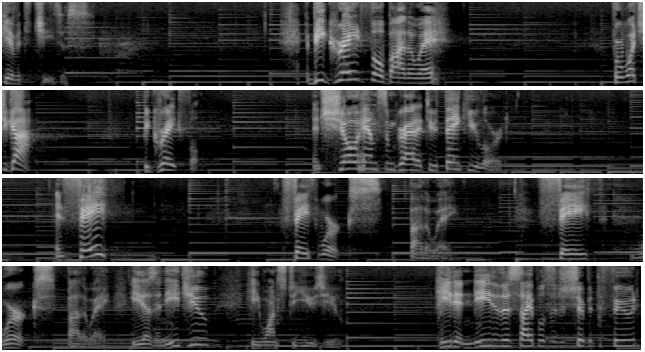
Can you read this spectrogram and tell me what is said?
Give it to Jesus. Be grateful, by the way for what you got. Be grateful and show him some gratitude. Thank you, Lord. And faith, faith works, by the way. Faith works, by the way. He doesn't need you, he wants to use you. He didn't need the disciples to distribute the food,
